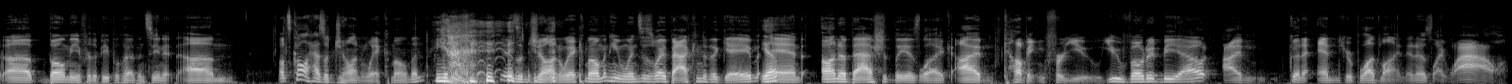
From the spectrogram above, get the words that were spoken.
Uh, Bomi, for the people who haven't seen it, um, let's call it has a John Wick moment. Yeah. he has a John Wick moment. He wins his way back into the game Yep. and unabashedly is like, I'm coming for you. You voted me out. I'm going to end your bloodline. And I was like, wow.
